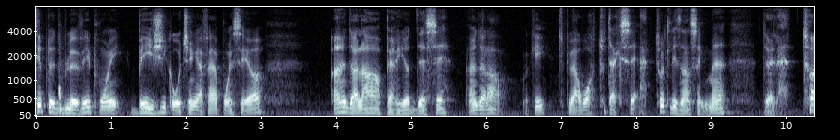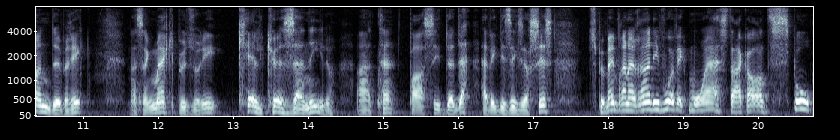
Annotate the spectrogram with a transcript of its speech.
www.bjcoachingaffaires.ca. 1 période d'essai. 1 Tu peux avoir tout accès à tous les enseignements de la tonne de briques. L'enseignement qui peut durer quelques années là, en temps passé dedans avec des exercices. Tu peux même prendre un rendez-vous avec moi, c'est encore dispo.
